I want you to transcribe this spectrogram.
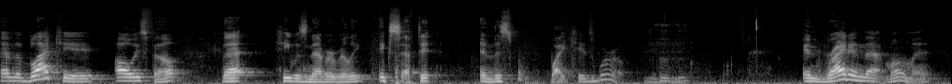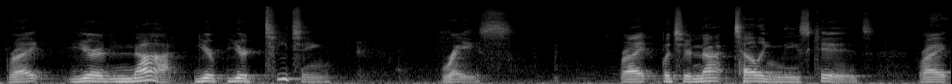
And the black kid always felt that he was never really accepted in this white kid's world. Mm-hmm. And right in that moment, right, you're not, you're, you're teaching race, right? But you're not telling these kids, right,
